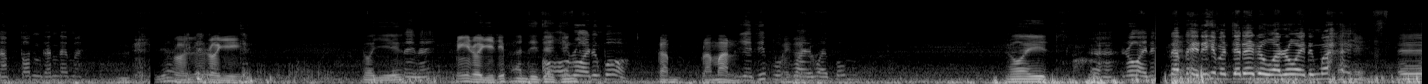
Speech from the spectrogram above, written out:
นับต้นกันได้ไหม รอยรอยยีโดยยีไหนไหนนี่รอยยีที่อันที่เอาแท้จริงเอารอยนึงพ่อกับประมาณเย่ที่ไม่ไวเกินไวปุ้มโดยอ่ารอยนึงนับไหนดีมันจะได้รู้ว่ารอยนึงไหมเออ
